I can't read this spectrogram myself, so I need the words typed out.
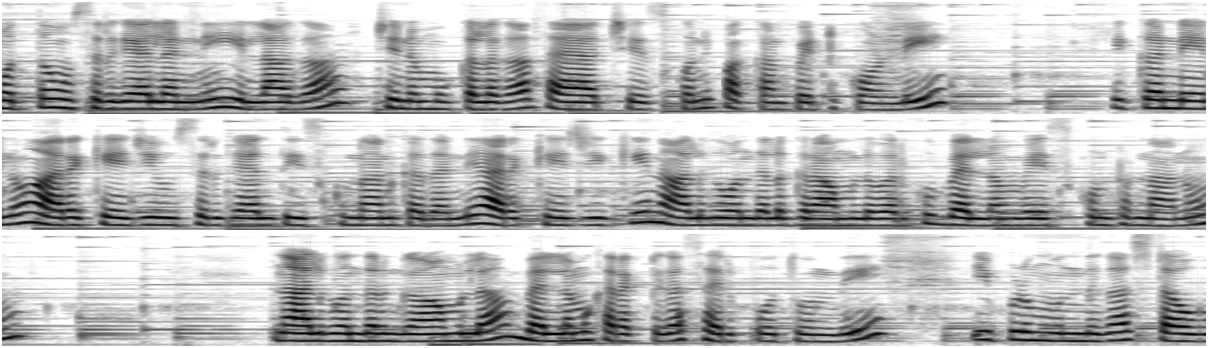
మొత్తం ఉసిరికాయలన్నీ ఇలాగా చిన్న ముక్కలుగా తయారు చేసుకొని పక్కన పెట్టుకోండి. ఇక్కడ నేను అర కేజీ ఉసిరికాయలు తీసుకున్నాను కదండి. అర కేజీకి నాలుగు వందల గ్రాముల వరకు బెల్లం వేసుకుంటున్నాను. నాలుగు వందల గ్రాముల బెల్లం కరెక్ట్గా సరిపోతుంది. ఇప్పుడు ముందుగా స్టవ్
